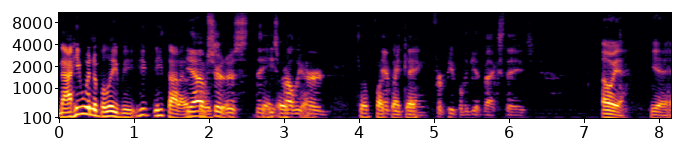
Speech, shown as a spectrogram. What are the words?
nah, he wouldn't have believed me. He he thought I was. Yeah, I'm sure shit. there's. That So he's it was probably fun. heard So fuck that guy. everything for people to get backstage. Oh yeah, yeah.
